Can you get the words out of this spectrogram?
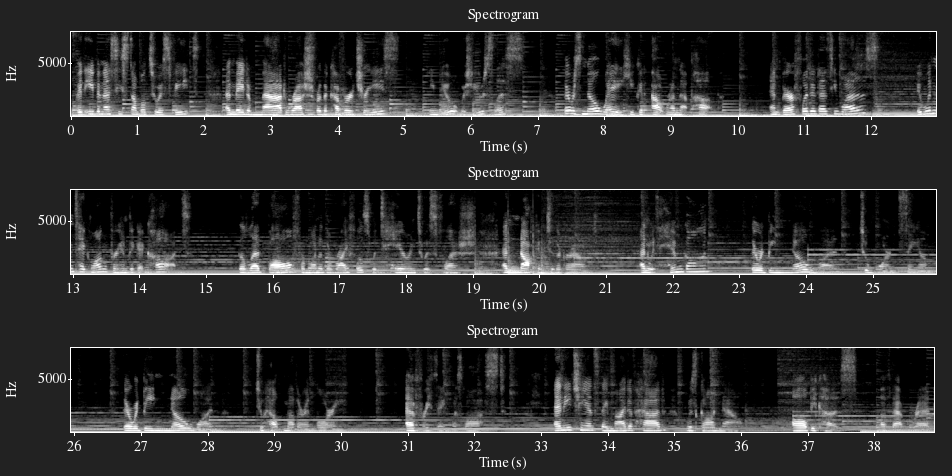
But even as he stumbled to his feet and made a mad rush for the cover of trees, he knew it was useless. There was no way he could outrun that pup. And barefooted as he was, it wouldn't take long for him to get caught. The lead ball from one of the rifles would tear into his flesh and knock him to the ground. And with him gone, there would be no one to warn Sam. There would be no one to help Mother and Lori. Everything was lost. Any chance they might have had was gone now, all because of that red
